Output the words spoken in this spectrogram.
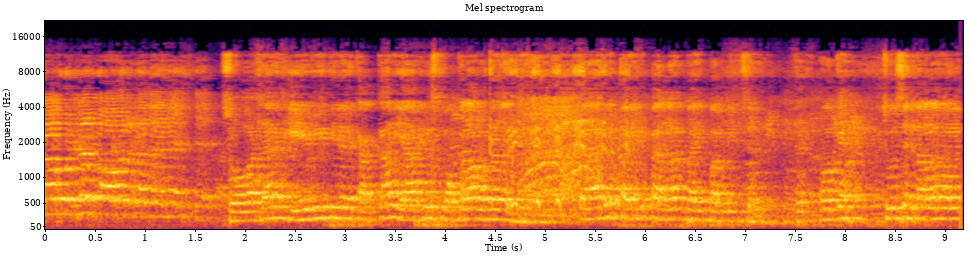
నా ఊళ్ళో పోవాలి కదా అని అంతే చూడడానికి ఏమీ తెలియదు కక్క యాపిల్స్ మొక్కలా ఉన్నది కానీ పైకి పెళ్ళాలి పైకి పంపించారు ఓకే చూసే నల్ల వాళ్ళ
